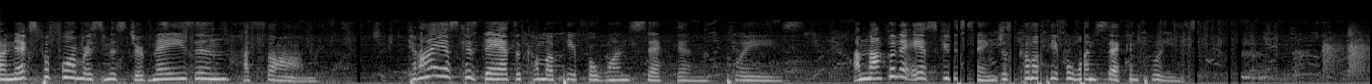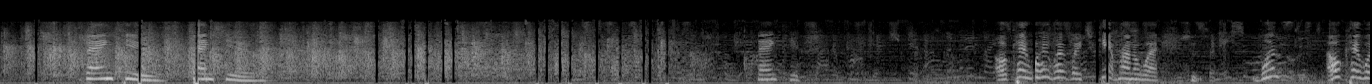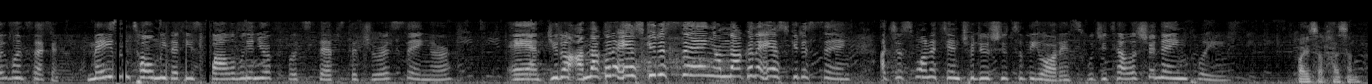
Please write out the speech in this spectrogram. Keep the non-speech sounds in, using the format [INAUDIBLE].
Our next performer is Mr. Mazen Hassan. Can I ask his dad to come up here for one second, please? I'm not going to ask you to sing. Just come up here for one second, please. Thank you. Thank you. Thank you. Okay, wait, wait, wait. You can't run away. One, okay, wait one second. Mason told me that he's following in your footsteps, that you're a singer. And you know, I'm not going to ask you to sing. I'm not going to ask you to sing. I just wanted to introduce you to the audience. Would you tell us your name, please? Faisal Hassan.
